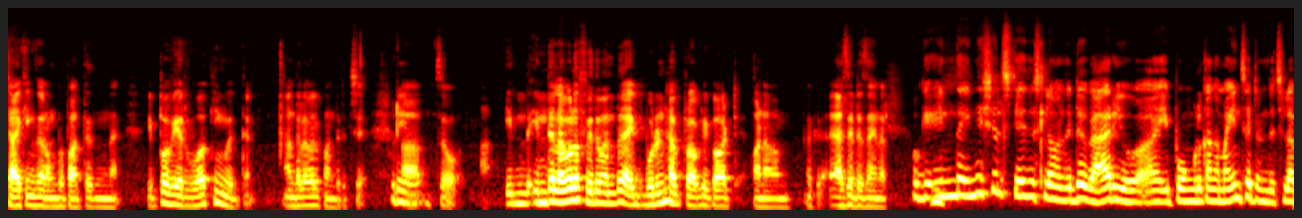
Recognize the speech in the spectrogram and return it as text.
சாக்கிங்ஸை ரொம்ப பார்த்து இருந்தேன் இப்போ we are working with them அந்த லெவலுக்கு வந்துருச்சு. ஸோ இந்த இந்த லெவல் ஆஃப் இது வந்து I have probably got on a as a designer. Okay இந்த இனிஷியல் ஸ்டேஜஸில் வந்துட்டு வேர் யூ இப்போ உங்களுக்கு அந்த மைண்ட் செட் இருந்துச்சுல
